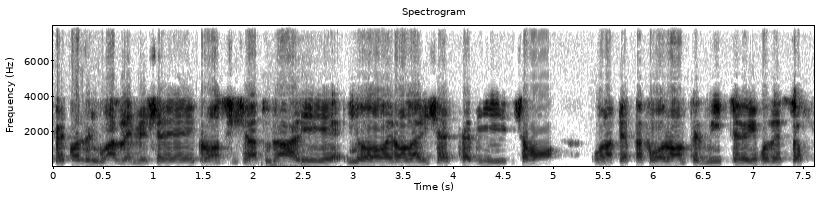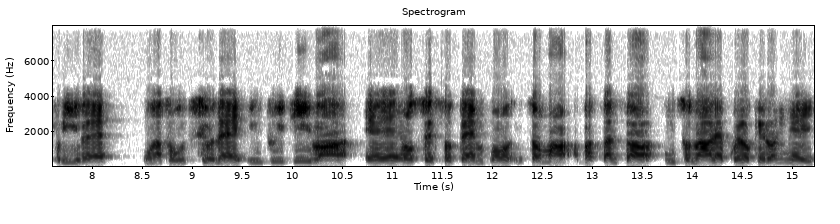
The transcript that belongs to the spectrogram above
per quanto riguarda invece i pronostici naturali, io ero alla ricerca di diciamo, una piattaforma, un servizio che mi potesse offrire una soluzione intuitiva e allo stesso tempo insomma abbastanza funzionale a quello che erano i miei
